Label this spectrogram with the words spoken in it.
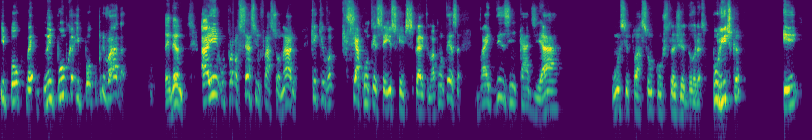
e pouco é, nem pública e pouco privada. Está entendendo? Aí o processo inflacionário, que, que, se acontecer isso, que a gente espera que não aconteça, vai desencadear uma situação constrangedora política e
